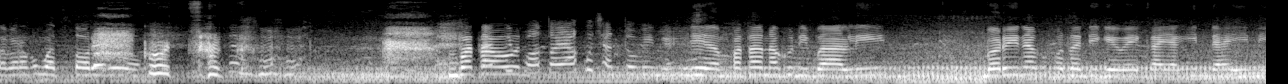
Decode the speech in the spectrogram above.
Sabar aku buat story dulu. Kocak. Empat Nanti tahun. fotonya aku cantumin ya. Iya, empat tahun aku di Bali. Baru ini aku foto di GWK yang indah ini.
